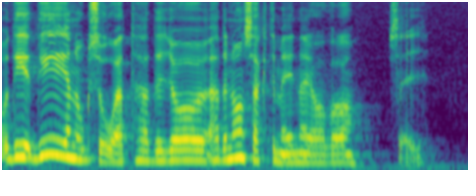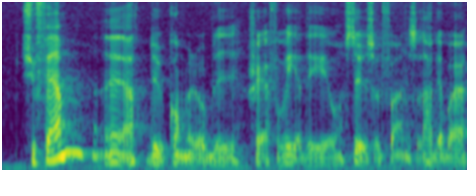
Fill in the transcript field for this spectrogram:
och det, det, är nog så att hade, jag, hade någon sagt till mig när jag var, säg 25, eh, att du kommer att bli chef och VD och styrelseordförande, så hade jag bara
